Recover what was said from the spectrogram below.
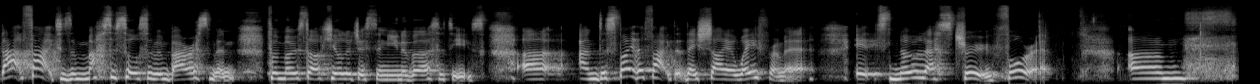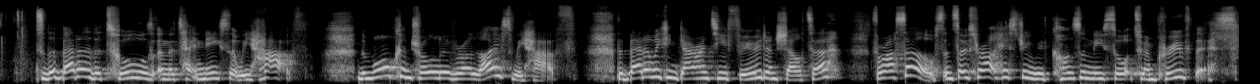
That fact is a massive source of embarrassment for most archaeologists and universities. Uh, and despite the fact that they shy away from it, it's no less true for it. Um, so the better the tools and the techniques that we have, the more control over our lives we have, the better we can guarantee food and shelter for ourselves. And so throughout history, we've constantly sought to improve this.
